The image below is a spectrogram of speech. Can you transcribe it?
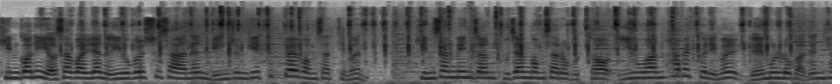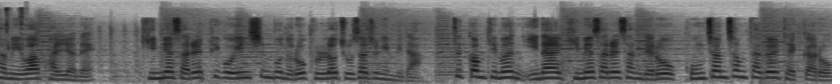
김건희 여사 관련 의혹을 수사하는 민중기 특별검사팀은 김상민 전 부장검사로부터 이후한 화백 그림을 뇌물로 받은 혐의와 관련해 김 여사를 피고인 신분으로 불러 조사 중입니다. 특검팀은 이날 김 여사를 상대로 공천 청탁을 대가로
